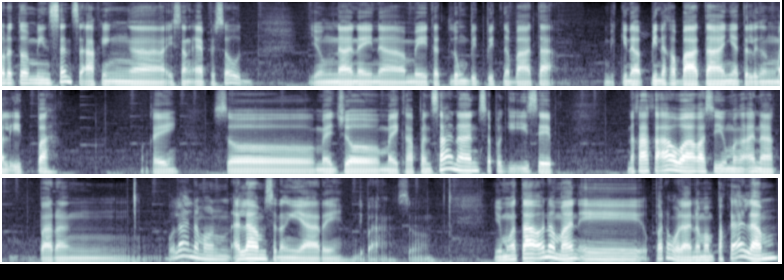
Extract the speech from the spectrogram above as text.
ko na to minsan sa aking uh, isang episode yung nanay na may tatlong bitbit na bata. Kina, pinakabata niya talagang maliit pa. Okay? So, medyo may kapansanan sa pag-iisip. Nakakaawa kasi yung mga anak parang wala namang alam sa nangyayari, di ba? So, yung mga tao naman eh parang wala namang pakialam.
